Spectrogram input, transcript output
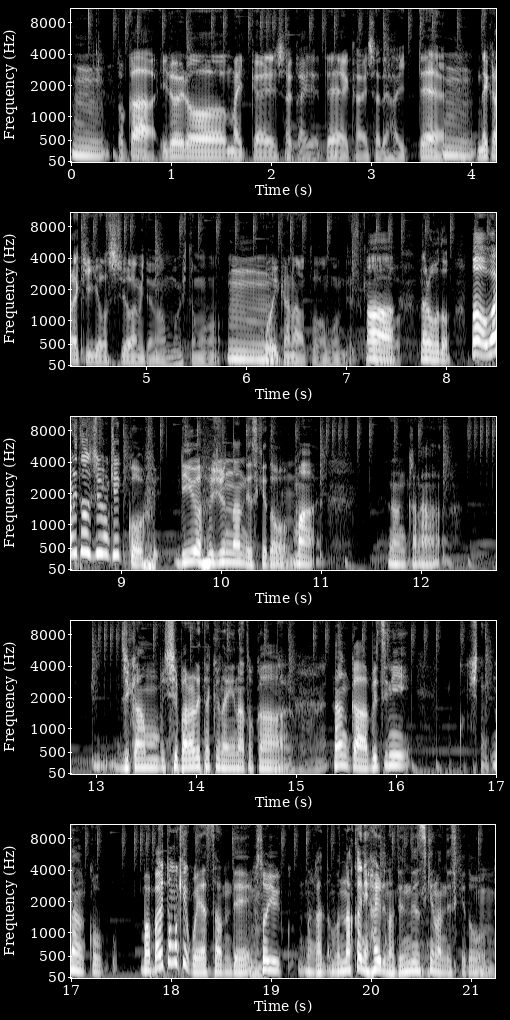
うん。とかいろいろまあ一回社会出て会社で入って、うん。でから起業しようみたいな思う人もうん。多いかなとは思うんですけど、ああなるほど。まあ割と自分結構ふ理由は不純なんですけど、うん。まあなんかな時間縛られたくないなとなかるほどね。なんか別にひなんかこう、まあ、バイトも結構やってたんで、うん。そういうなんか中に入るのは全然好きなんですけど、うん。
